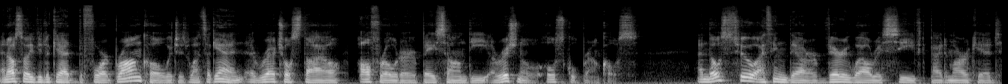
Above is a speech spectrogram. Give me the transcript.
And also, if you look at the Ford Bronco, which is once again a retro style off roader based on the original old school Broncos. And those two, I think they are very well received by the market.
